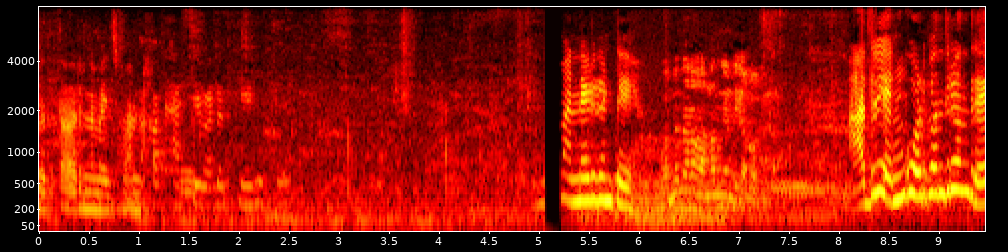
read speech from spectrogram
ಬರ್ತಾವ್ರಿ ನಮ್ಮ ಯಜಮಾನ್ರು. ಹನ್ನೆರಡು ಗಂಟೆ. ಆದ್ರೆ ಹೆಂಗ್ ಓಡ್ ಬಂದ್ರು ಅಂದರೆ?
